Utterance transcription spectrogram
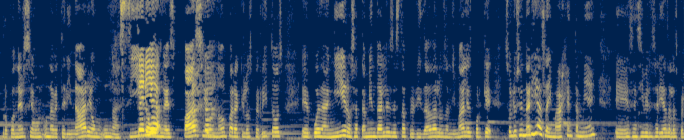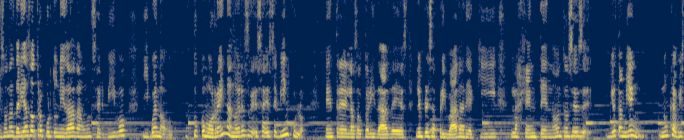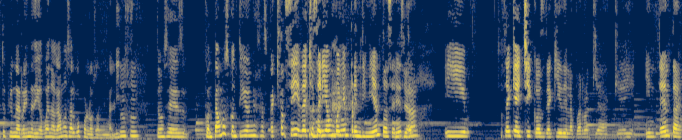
proponerse un- una veterinaria, un, un asilo, Sería- un espacio, Ajá. ¿no? Para que los perritos eh, puedan ir. O sea, también darles esta prioridad a los animales, porque solucionarías la imagen también, eh, sensibilizarías a las personas, darías otra oportunidad a un ser vivo y bueno, tú como reina, ¿no? Eres ese, ese vínculo entre las autoridades, la empresa privada de aquí, la gente, ¿no? Entonces, eh, yo también nunca he visto que una reina diga, bueno, hagamos algo por los animalitos. Entonces, ¿contamos contigo en ese aspecto? Sí, de hecho sería un buen emprendimiento hacer esto. Ya. Y sé que hay chicos de aquí de la parroquia que intentan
